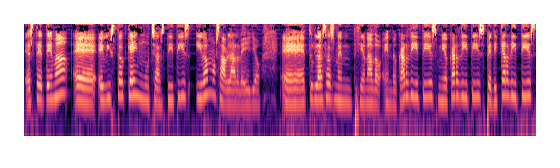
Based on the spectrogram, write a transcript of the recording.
este tema eh, he visto que hay muchas ditis y vamos a hablar de ello. Eh, tú las has mencionado endocarditis, miocarditis, pericarditis.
